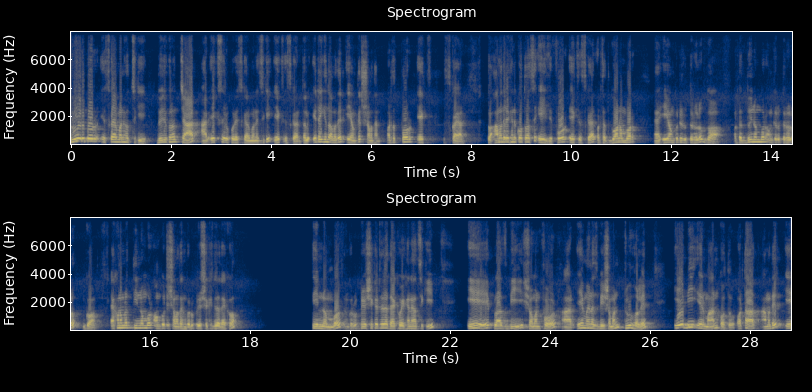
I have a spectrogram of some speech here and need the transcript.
দুইয়ের উপর স্কোয়ার মানে হচ্ছে কি? দুই দুগুণ চার আর এক্সের উপর স্কোয়ার মানে হচ্ছে কি? এক্স স্কোয়ার তাহলে এটাই কিন্তু আমাদের এই অঙ্কের সমাধান, অর্থাৎ ফোর এক্স স্কোয়ার তো আমাদের এখানে কত আছে? এই যে ফোর এক্স স্কোয়ার অর্থাৎ গ নম্বর এই অঙ্কটির উত্তর হলো গ। অর্থাৎ দুই নম্বর অঙ্কের উত্তর হলো গ। এখন আমরা তিন নম্বর অঙ্কটি সমাধান করব। প্রিয় শিক্ষার্থীরা, দেখো। তিন নম্বর করব। প্রিয় শিক্ষার্থীরা, দেখো, এখানে আছে কি? এ প্লাস বি সমান ফোর আর এ মাইনাস বি সমান টু হলে এ বি এর মান কত? অর্থাৎ আমাদের এ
